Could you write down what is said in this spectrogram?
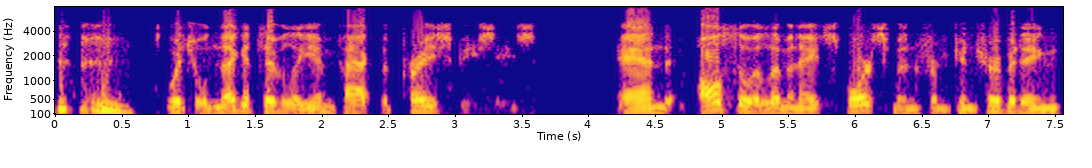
which will negatively impact the prey species, and also eliminate sportsmen from contributing,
